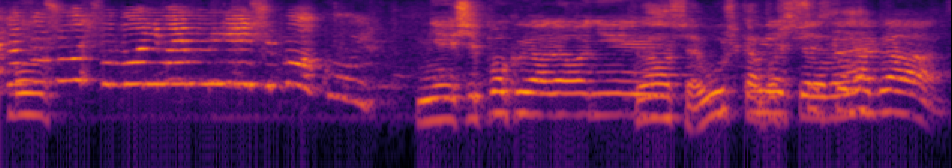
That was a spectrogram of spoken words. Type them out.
A to bo jest oszustwo, bo oni mają mniejszy pokój. mniejszy pokój, ale oni... Proszę, łóżka Tu jest wszystko na glans.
